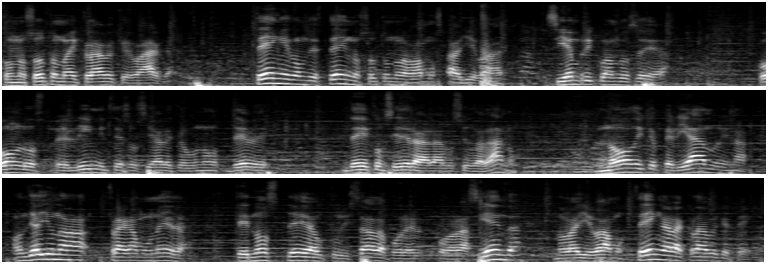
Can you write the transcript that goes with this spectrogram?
Con nosotros no hay clave que valga. Estén donde estén, nosotros nos la vamos a llevar, siempre y cuando sea con los límites sociales que uno debe de considerar a los ciudadanos, no de que peleando ni nada. Donde hay una tragamoneda que no esté autorizada por, el, por la Hacienda, no la llevamos, tenga la clave que tenga.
